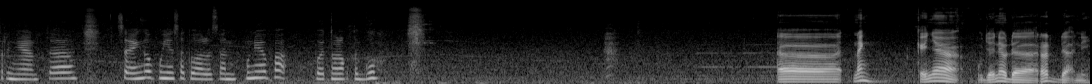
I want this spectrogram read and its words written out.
Ternyata saya nggak punya satu alasan pun ya Pak buat nolak teguh. Eh, Neng, kayaknya hujannya udah reda nih.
